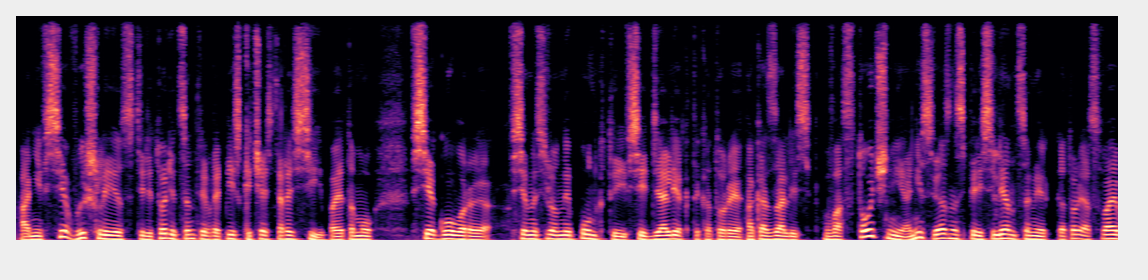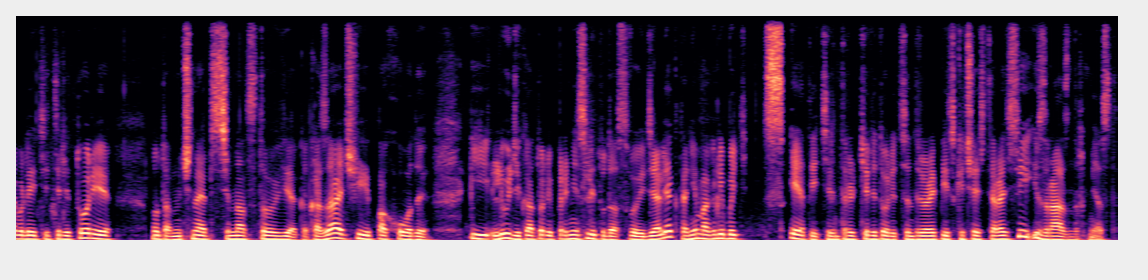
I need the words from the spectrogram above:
они все вышли с территории центроевропейской части России. Поэтому все говоры, все населенные пункты и все диалекты, которые оказались восточнее, они связаны с переселенцами, которые осваивали эти территории, ну, там, начиная с 17 века. Казачьи походы. И люди, которые принесли туда свой диалект, они могли быть с этой терри- территории центроевропейской части России из разных мест.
